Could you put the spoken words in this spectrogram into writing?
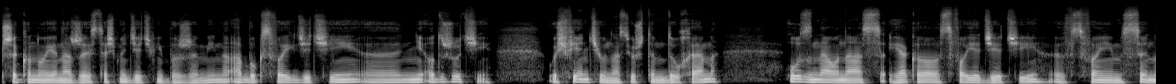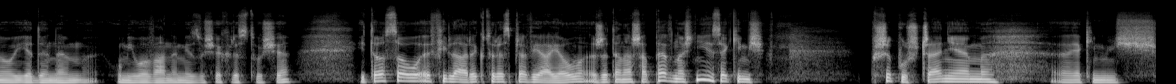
przekonuje nas, że jesteśmy dziećmi Bożymi, no a Bóg swoich dzieci y, nie odrzuci. Uświęcił nas już tym duchem, uznał nas jako swoje dzieci w swoim Synu jedynym umiłowanym Jezusie Chrystusie. I to są filary, które sprawiają, że ta nasza pewność nie jest jakimś przypuszczeniem, jakimś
